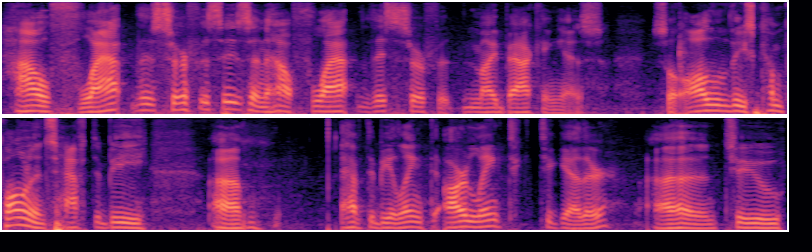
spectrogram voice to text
how flat this surface is and how flat this surface, my backing is. So all of these components have to be um, have to be linked, are linked together uh, to,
